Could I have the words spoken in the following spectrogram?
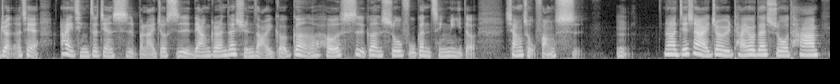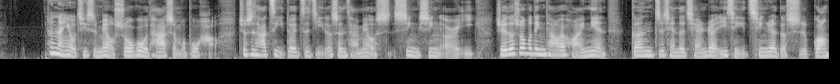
任，而且爱情这件事本来就是两个人在寻找一个更合适、更舒服、更亲密的相处方式。嗯，那接下来就他又在说他。她男友其实没有说过她什么不好，就是她自己对自己的身材没有信心而已，觉得说不定她会怀念跟之前的前任一起亲热的时光，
